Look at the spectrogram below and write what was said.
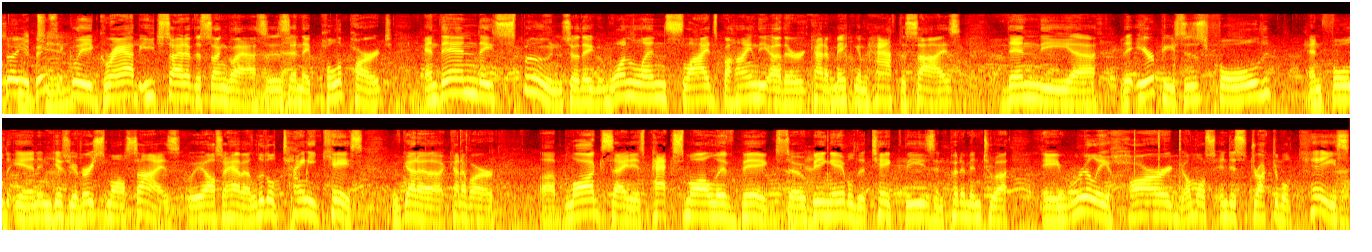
So you the two- basically grab each side of the sunglasses and they pull apart, and then they spoon. So they one lens slides behind the other, kind of making them half the size. Then the uh, the earpieces fold and fold in and gives you a very small size. We also have a little tiny case. We've got a kind of our uh, blog site is pack small live big so being able to take these and put them into a, a really hard almost indestructible case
